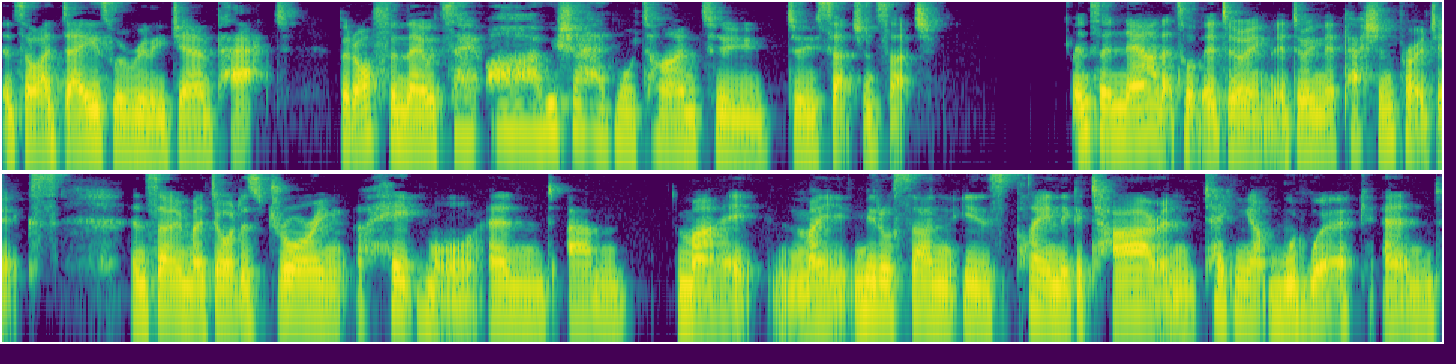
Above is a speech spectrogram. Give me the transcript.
and so our days were really jam packed. But often they would say, Oh, I wish I had more time to do such and such. And so now that's what they're doing. They're doing their passion projects. And so my daughter's drawing a heap more and um, my my middle son is playing the guitar and taking up woodwork and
